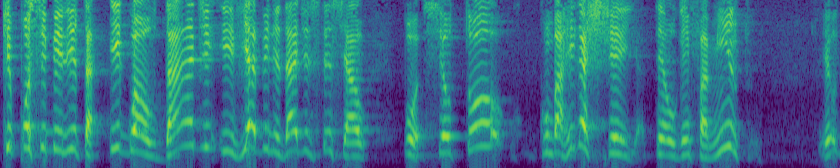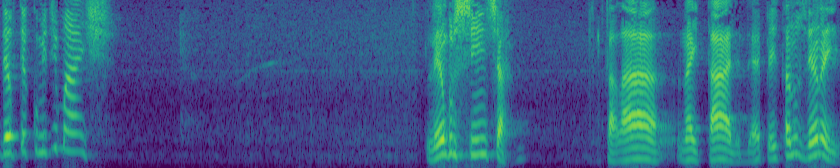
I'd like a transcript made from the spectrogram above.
que possibilita igualdade e viabilidade existencial. Pô, se eu estou com barriga cheia, tem alguém faminto, eu devo ter comido demais. Lembro Cíntia, está lá na Itália, de repente está nos vendo aí.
